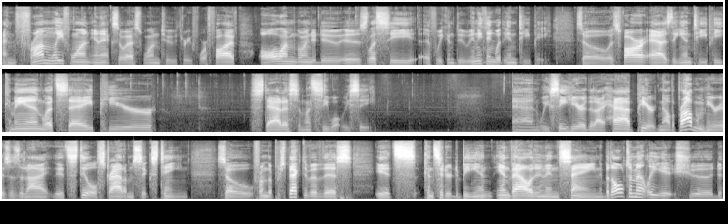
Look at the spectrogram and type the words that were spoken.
And from leaf 1 NXOS 1, 2, 3, 4, 5, all I'm going to do is let's see if we can do anything with NTP. So as far as the NTP command, let's say peer status and let's see what we see and we see here that I have peered. Now the problem here is, is that I it's still stratum 16. So from the perspective of this, it's considered to be in, invalid and insane, but ultimately it should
